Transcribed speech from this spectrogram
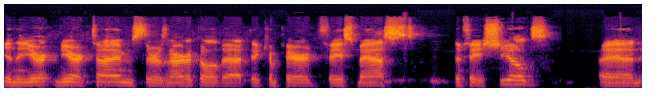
in the New York, New York Times, there was an article that they compared face masks to face shields. And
